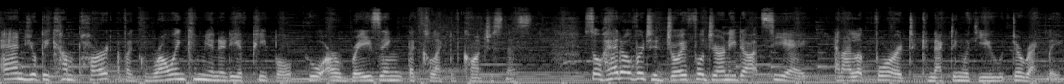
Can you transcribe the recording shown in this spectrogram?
And you'll become part of a growing community of people who are raising the collective consciousness. So head over to joyfuljourney.ca, and I look forward to connecting with you directly.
